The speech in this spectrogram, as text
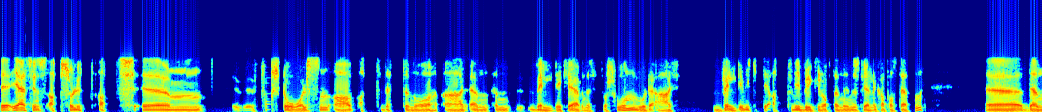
jeg syns absolutt at um, forståelsen av at dette nå er en, en veldig krevende situasjon hvor det er veldig viktig at vi bygger opp den industrielle kapasiteten. Den,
